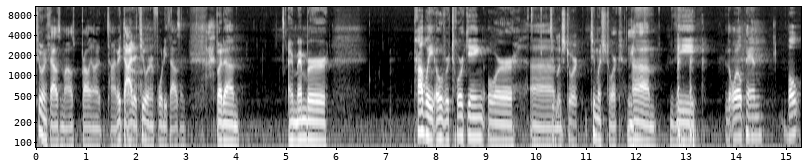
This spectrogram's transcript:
200,000 miles probably on it at the time. It died at 240,000. But um, I remember probably over torquing or um, Too much torque. too much torque. Um, the the oil pan bolt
